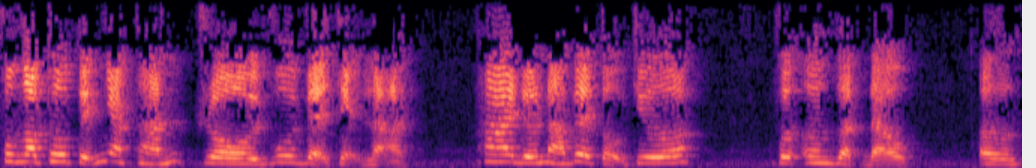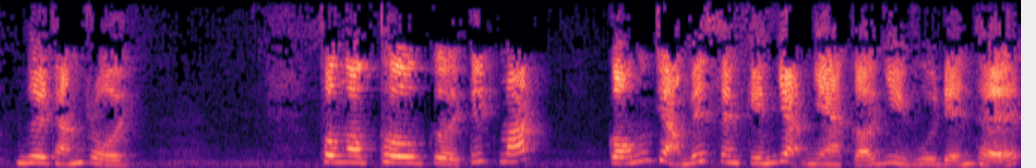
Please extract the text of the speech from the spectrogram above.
Phù ngọc thu tiễn nhạc thánh, rồi vui vẻ chạy lại. Hai đứa nó về tổ chưa? Phương ương gật đầu. Ừ ngươi thắng rồi. Phù ngọc thu cười tít mắt, cũng chẳng biết xem kiến dạo nhà có gì vui đến thế.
